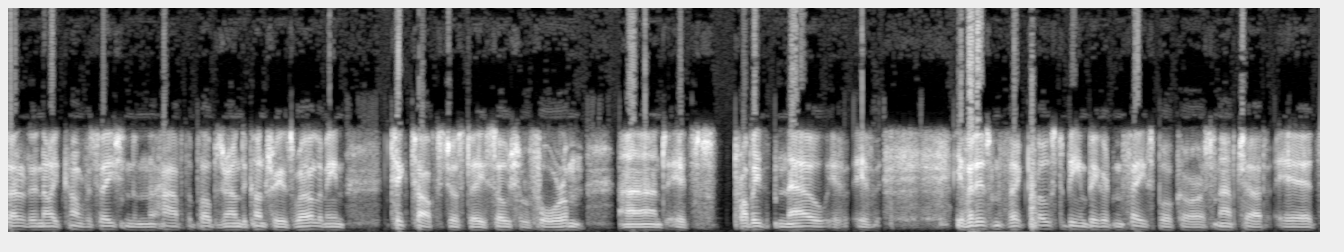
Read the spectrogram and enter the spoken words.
Saturday night conversation in half the pubs around the country as well. I mean, TikTok's just a social forum, and it's probably now if, if if it isn't close to being bigger than Facebook or Snapchat, it's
